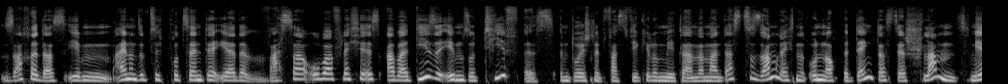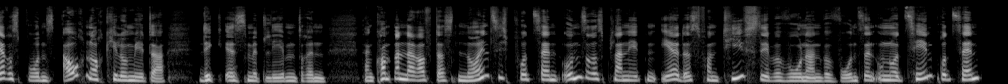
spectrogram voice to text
Sache, dass eben 71 Prozent der Erde Wasseroberfläche ist, aber diese eben so tief ist, im Durchschnitt fast vier Kilometer. Und wenn man das zusammenrechnet und noch bedenkt, dass der Schlamm des Meeresbodens auch noch Kilometer dick ist mit Leben drin, dann kommt man darauf, dass 90 Prozent unseres Planeten Erdes von Tiefseebewohnern bewohnt sind und nur 10 Prozent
